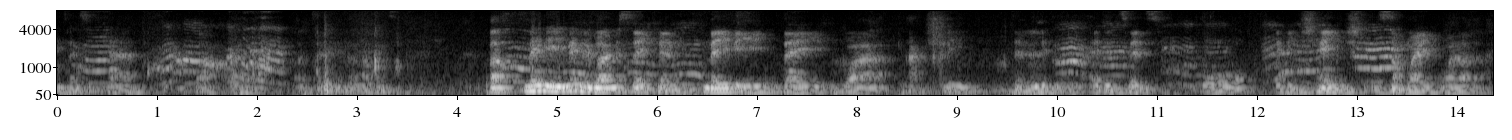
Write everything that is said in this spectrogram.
intensive care, but um, I don't think that happened. But maybe, maybe they weren't mistaken. Maybe they were actually deliberately edited, or they've been changed in some way or another.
